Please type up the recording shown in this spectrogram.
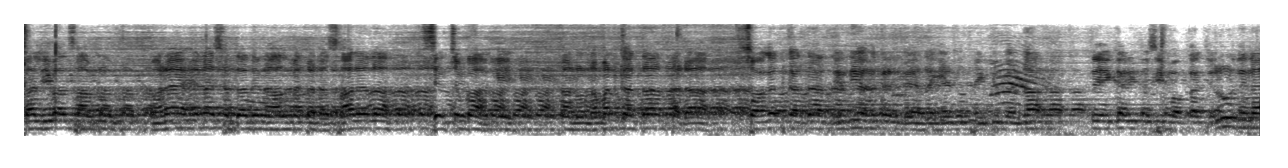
ਧਾਲੀਵਾਲ ਸਾਹਿਬ ਨੂੰ ਮਾਣਾ ਇਹਨਾਂ ਸ਼ਬਦਾਂ ਦੇ ਨਾਲ ਮੈਂ ਤੁਹਾਡਾ ਸਾਰਿਆਂ ਦਾ ਸਿਰ ਝੁਕਾ ਕੇ ਤੁਹਾਨੂੰ ਨਮਨ ਕਰਦਾ, ਤੁਹਾਡਾ ਸਵਾਗਤ ਕਰਦਾ ਦਿਲ ਦੀਆਂ ਹਜ਼ਾਰਾਂ ਤੋਂ ਥੈਂਕ ਯੂ ਕਰਦਾ। ਤੇ ਇੱਕ ਵਾਰੀ ਤੁਸੀਂ ਮੌਕਾ ਜ਼ਰੂਰ ਦੇਣਾ,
